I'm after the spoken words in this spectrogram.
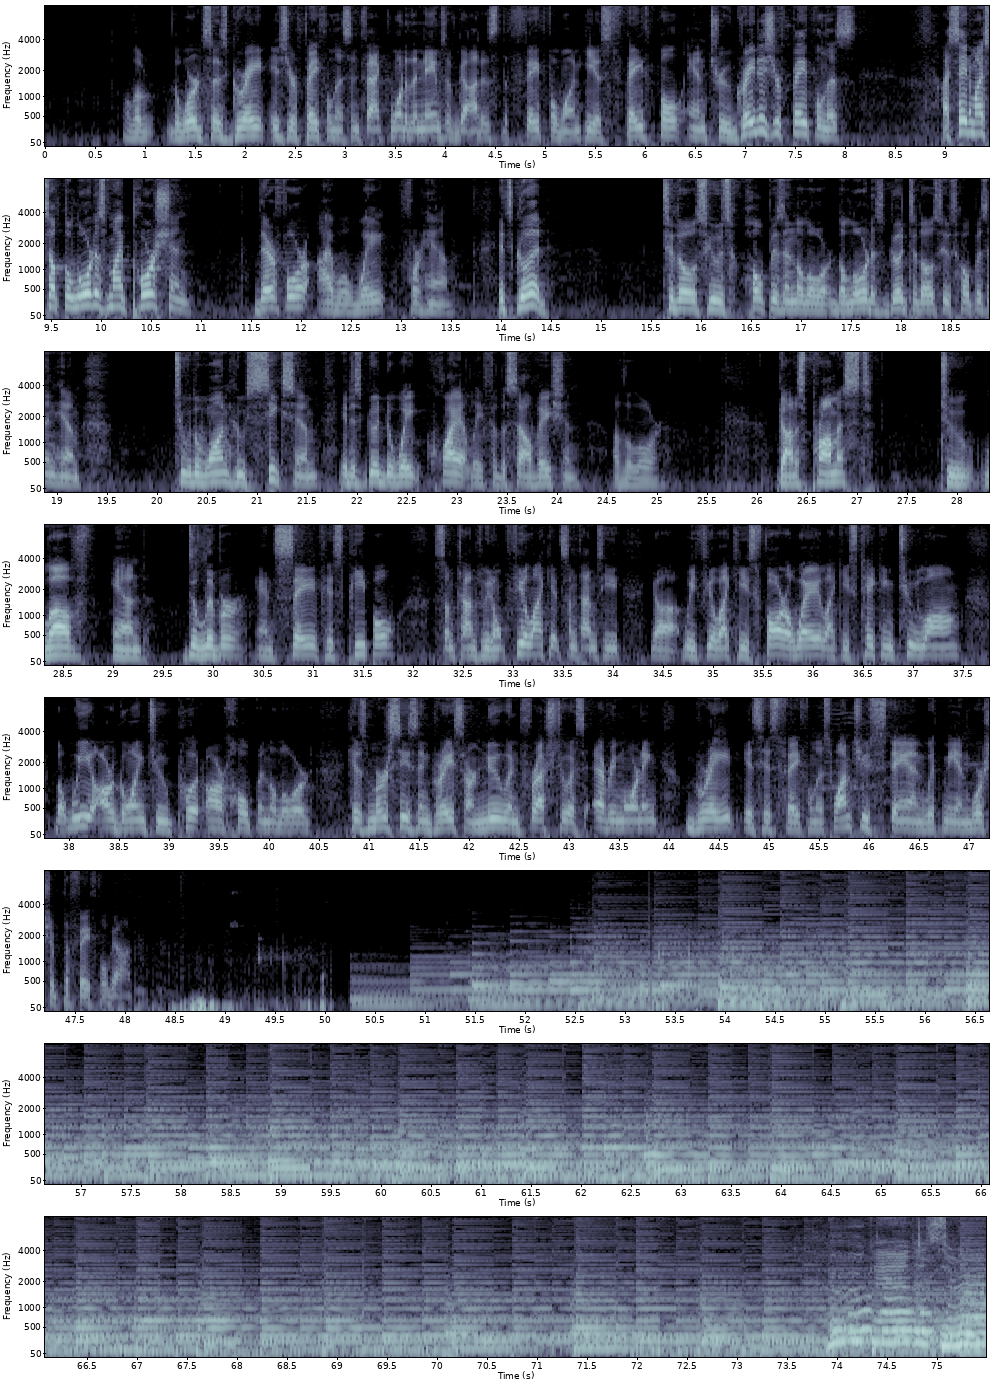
Well, the, the word says, Great is your faithfulness. In fact, one of the names of God is the faithful one. He is faithful and true. Great is your faithfulness. I say to myself, The Lord is my portion. Therefore, I will wait for him. It's good to those whose hope is in the Lord. The Lord is good to those whose hope is in him. To the one who seeks him, it is good to wait quietly for the salvation of the Lord. God has promised to love and deliver and save his people. Sometimes we don't feel like it. Sometimes he, uh, we feel like he's far away, like he's taking too long. But we are going to put our hope in the Lord. His mercies and grace are new and fresh to us every morning. Great is his faithfulness. Why don't you stand with me and worship the faithful God? serve.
